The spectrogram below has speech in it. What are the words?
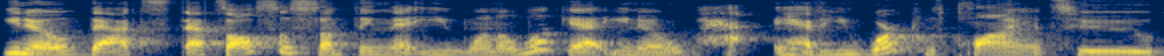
you know that's that's also something that you want to look at you know have you worked with clients who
